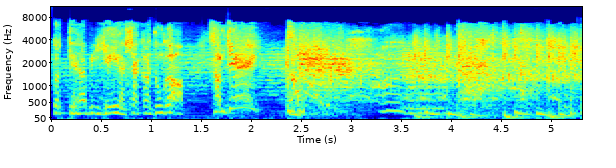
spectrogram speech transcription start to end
तो तेरा भी यही आशा कर दूँगा। समझे?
